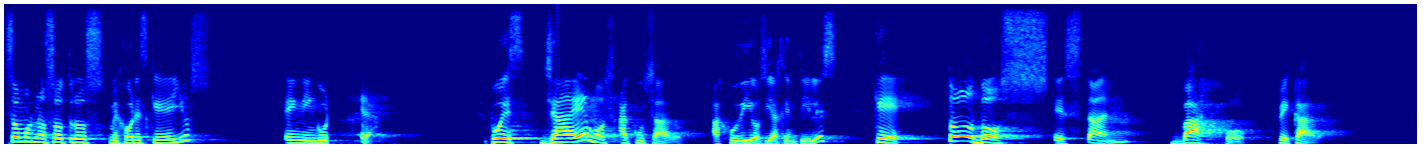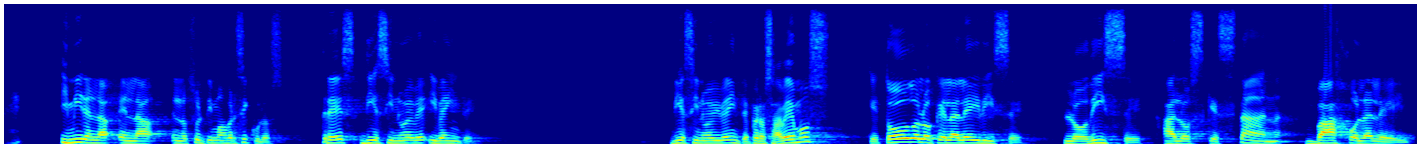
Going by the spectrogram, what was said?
¿Somos nosotros mejores que ellos? En ninguna manera. Pues ya hemos acusado a judíos y a gentiles que todos están bajo pecado. Y miren en, en los últimos versículos, 3, 19 y 20. 19 y 20. Pero sabemos que todo lo que la ley dice, lo dice a los que están bajo la ley,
